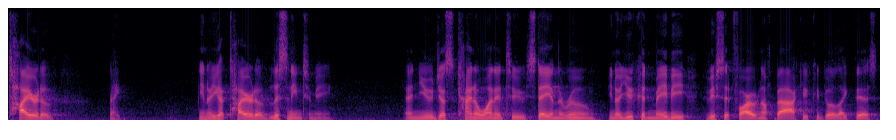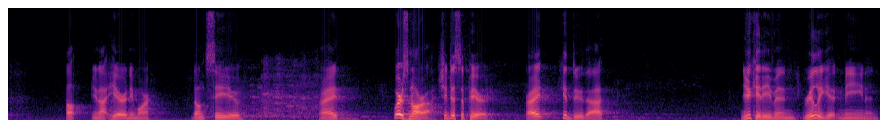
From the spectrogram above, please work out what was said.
tired of, like, you know, you got tired of listening to me and you just kind of wanted to stay in the room, you know, you could maybe if you sit far enough back, you could go like this. Oh, you're not here anymore. Don't see you. Right? Where's Nora? She disappeared. Right? You could do that. You could even really get mean and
